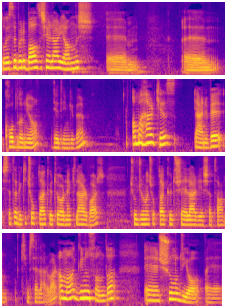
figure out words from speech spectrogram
Dolayısıyla böyle bazı şeyler yanlış e, e, kodlanıyor dediğim gibi. Ama herkes yani ve işte tabii ki çok daha kötü örnekler var. Çocuğuna çok daha kötü şeyler yaşatan kimseler var. Ama günün sonunda e, şunu diyor, e,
